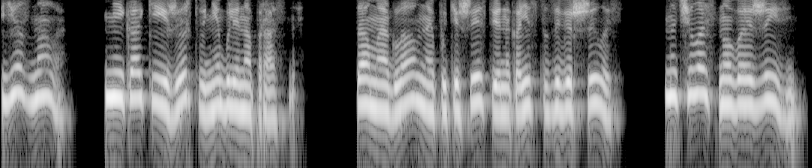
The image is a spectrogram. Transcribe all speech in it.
я знала, никакие жертвы не были напрасны. Самое главное, путешествие наконец-то завершилось. Началась новая жизнь.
